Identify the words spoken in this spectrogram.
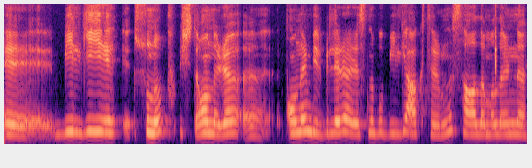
e, bilgiyi sunup işte onları e, onların birbirleri arasında bu bilgi aktarımını sağlamalarını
